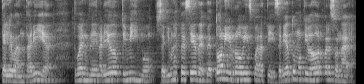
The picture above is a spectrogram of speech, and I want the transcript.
te levantaría, bueno, te llenaría de optimismo, sería una especie de, Tony Robbins para ti, sería tu motivador personal.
